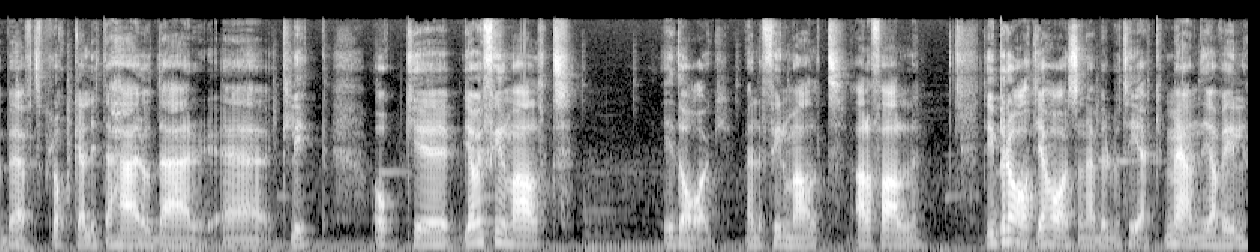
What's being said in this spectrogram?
behövt plocka lite här och där eh, klipp och eh, jag vill filma allt idag. Eller filma allt. I alla fall. Det är bra att jag har sådana här bibliotek, men jag vill,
